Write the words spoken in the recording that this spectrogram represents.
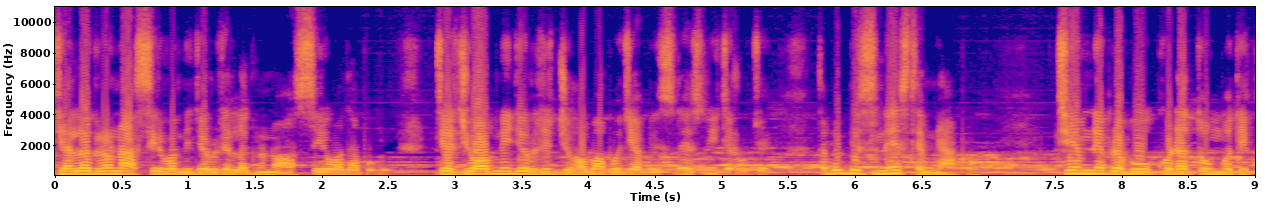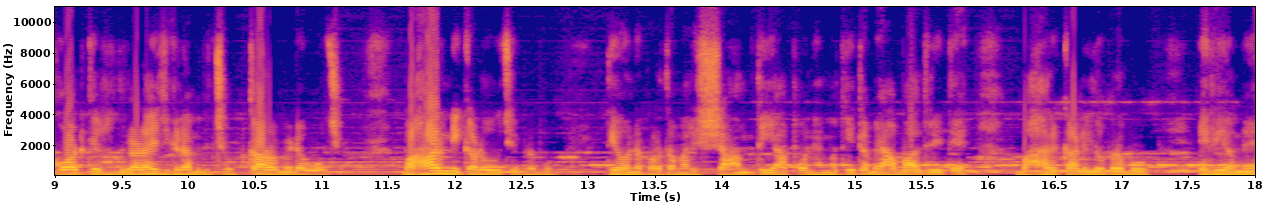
જ્યાં લગ્નના આશીર્વાદની જરૂર છે, લગ્નનો આશીર્વાદ આપો જ્યાં જોબની જરૂર છે, જોબ આપો. જ્યાં બિઝનેસની જરૂર છે, તમે બિઝનેસ તેમને આપો. જેમને પ્રભુ ખોટા તોમથી કોર્ટ સુધી લડાઈ ઝઘડામાંથી છુટકારો મેળવવો છે, બહાર નીકળવું છે પ્રભુ. તેઓને પર તમારી શાંતિ આપો ને એમાંથી તમે આબાદ રીતે બહાર કાઢી લો પ્રભુ, એવી અમે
